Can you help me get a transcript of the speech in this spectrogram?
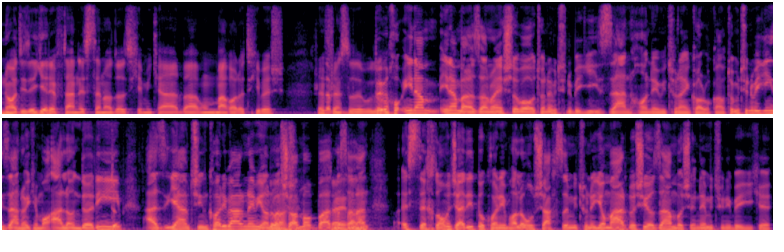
نادیده گرفتن استناداتی که می‌کرد و اون مقالاتی که بهش رفرنس داده بود ببین خب اینم اینم به نظر من اشتباهه تو نمی‌تونی بگی زنها نمی‌تونن این کار بکنن. تو می‌تونی بگی این زنهایی که ما الان داریم از یه همچین کاری بر نمیان و. شاید ما باید دقیقاً. مثلا استخدام جدید بکنیم. حالا اون شخصه می‌تونه یا مرد باشه یا زن باشه. نمی‌تونی بگی که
